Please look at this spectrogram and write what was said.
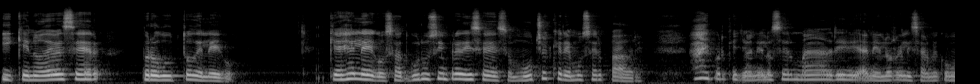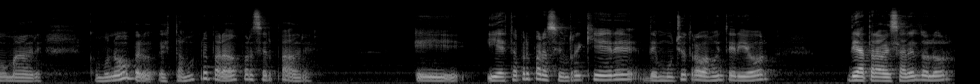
y que no debe ser producto del ego. ¿Qué es el ego? Sadhguru siempre dice eso. Muchos queremos ser padres. Ay, porque yo anhelo ser madre y anhelo realizarme como madre. ¿Cómo no? Pero estamos preparados para ser padres. Y y esta preparación requiere de mucho trabajo interior, de atravesar el dolor,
